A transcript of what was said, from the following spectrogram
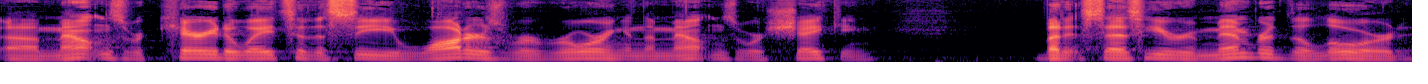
Uh, mountains were carried away to the sea, waters were roaring, and the mountains were shaking. But it says he remembered the Lord,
